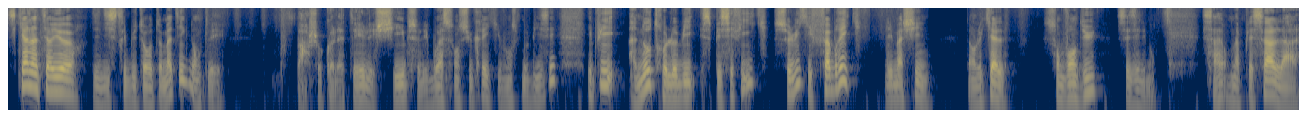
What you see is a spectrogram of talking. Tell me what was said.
ce qu'il y a à l'intérieur des distributeurs automatiques, donc les barres chocolatées, les chips, les boissons sucrées qui vont se mobiliser, et puis un autre lobby spécifique, celui qui fabrique les machines dans lesquelles sont vendus ces éléments. Ça, on appelait ça la,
